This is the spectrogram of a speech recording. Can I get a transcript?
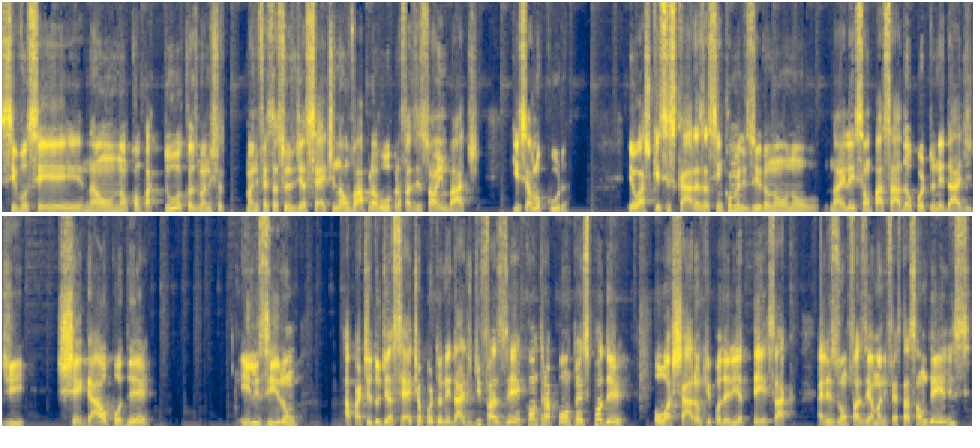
Se você não, não compactua com as manif- manifestações do dia 7, não vá pra rua pra fazer só um embate, isso é loucura. Eu acho que esses caras, assim como eles viram no, no- na eleição passada a oportunidade de chegar ao poder, eles viram, a partir do dia 7, a oportunidade de fazer contraponto a esse poder. Ou acharam que poderia ter, saca? Eles vão fazer a manifestação deles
